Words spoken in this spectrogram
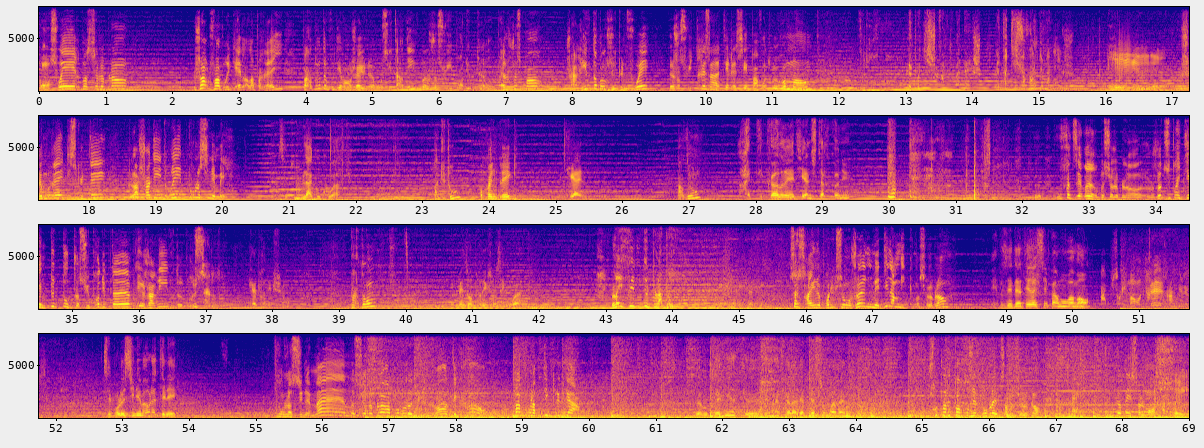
Bonsoir, monsieur Leblanc. Georges Van Bruegel à l'appareil. Pardon de vous déranger à une heure aussi tardive. Je suis producteur belge de sport. J'arrive de Belgique une fois et je suis très intéressé par votre roman. Le petit cheval de manège. Le petit cheval de manège. Et j'aimerais discuter l'achat des droits pour le cinéma. C'est une blague ou quoi? Pas du tout. Pourquoi une blague? Étienne. Pardon? Arrête tes conneries, Étienne, je t'ai reconnu. Vous faites erreur, monsieur Leblanc. Je ne suis pas Étienne du tout. Je suis producteur et j'arrive de Bruxelles. Quelle production? Pardon? Votre maison de production, c'est quoi? Les films du plat pays. Ce sera une production jeune mais dynamique, monsieur Leblanc. Et vous êtes intéressé par mon roman Absolument très intéressant. C'est pour le cinéma ou la télé Pour le cinéma, monsieur Leblanc, pour le grand écran. Pas pour la petite lucarne. Je dois vous prévenir que j'aimerais faire l'adaptation moi-même. Ça ne paraît pas poser problème, ça, monsieur Leblanc. Mais vous devez seulement s'avouer.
